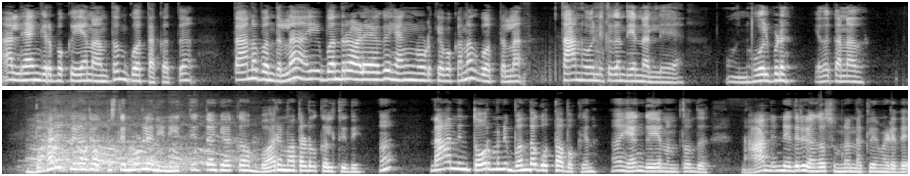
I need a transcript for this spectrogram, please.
ಅಲ್ಲಿ ಹೆಂಗಿರ್ಬೇಕು ಏನು ಅಂತಂದು ಗೊತ್ತಾಕತ್ತ ತಾನು ಬಂದಿಲ್ಲ, ಈಗ ಬಂದ್ರೆ ಹಳೆಯಾಗ ಹೆಂಗೆ ನೋಡ್ಕೋಬೇಕನ್ನೋದು ಗೊತ್ತಿಲ್ಲ. ತಾನು ಹೋಗಿ ನಿಂತ್ಕೊಂಡು ಏನಲ್ಲಿ? ಹೋಲ್ ಬಿಡು. ಎದಕ್ಕೆ ಅನ್ನೋದು? ಬಾರಿ ಪಿರಾದಿ ಒಪ್ಪಿಸ್ತೆ ನೋಡ್ಲಿ ನೀನು ಇತ್ತಿತ್ತಾಗ ಯಾಕ ಬಾರಿ ಮಾತಾಡೋದು ಕಲ್ತಿದ್ದಿ ಹಾಂ? ನಾನು ನಿನ್ನ ತವ್ರ ಮನೆ ಬಂದಾಗ ಗೊತ್ತಾಗ್ಬೇಕೇನು? ಹಾಂ ಹೆಂಗೆ ಏನು ಅಂತಂದು. ನಾನು ನಿನ್ನ ಎದುರಿಗೆ ಹಂಗ ಸುಮ್ಮನೆ ನಕಲಿ ಮಾಡಿದೆ.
